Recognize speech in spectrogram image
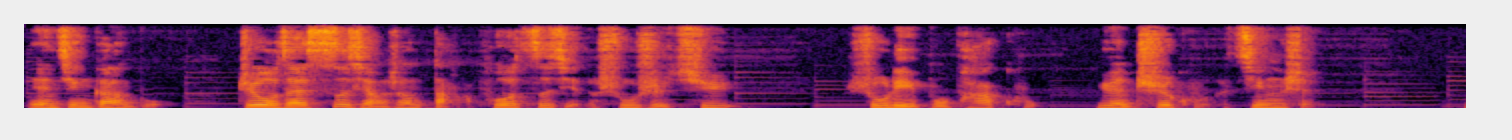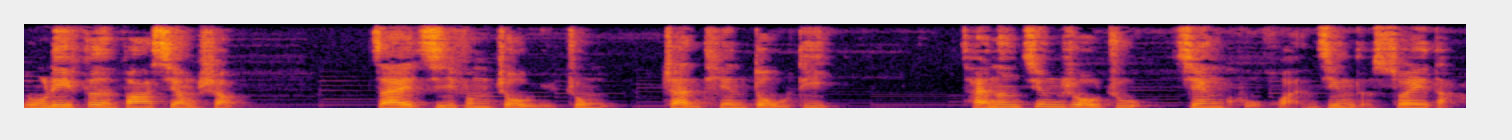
年轻干部只有在思想上打破自己的舒适区，树立不怕苦、愿吃苦的精神，努力奋发向上，在疾风骤雨中战天斗地，才能经受住艰苦环境的摔打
